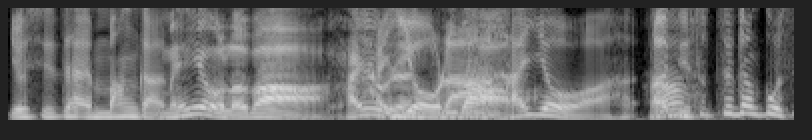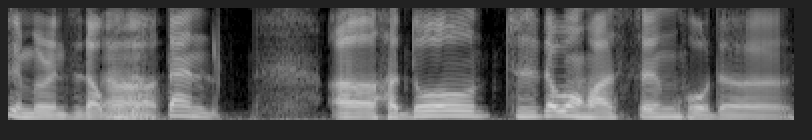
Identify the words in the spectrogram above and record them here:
尤其是在 manga 没有了吧？还有有啦，还有啊，啊，你说这段故事有没有人知道？不知道，但呃，很多就是在万华生活的。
